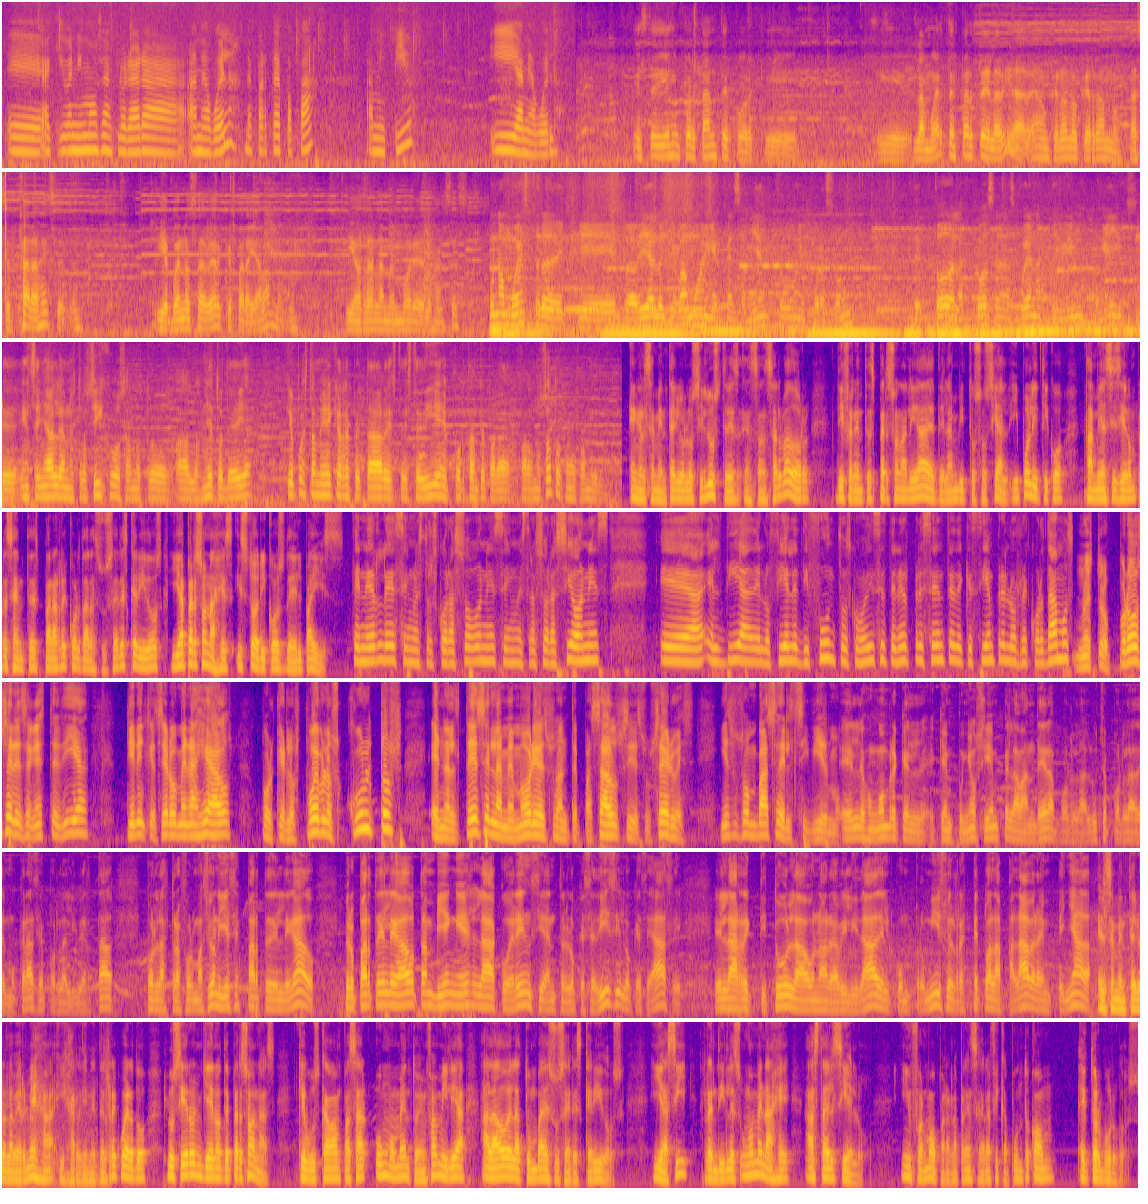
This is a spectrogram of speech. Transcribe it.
Eh, aquí venimos a enflorar a, a mi abuela de parte de papá, a mi tío y a mi abuelo. Este día es importante porque eh, la muerte es parte de la vida, ¿verdad? aunque no lo querramos aceptar a veces. ¿verdad? Y es bueno saber que para allá vamos y honrar la memoria de los ancestros. Una muestra de que todavía lo llevamos en el pensamiento, en el corazón, de todas las cosas buenas que vivimos con ellos. Eh, enseñarle a nuestros hijos, a, nuestros, a los nietos de ella, que pues también hay que respetar este, este día importante para, para nosotros como familia. En el cementerio Los Ilustres, en San Salvador, diferentes personalidades del ámbito social y político también se hicieron presentes para recordar a sus seres queridos y a personajes históricos del país. Tenerles en nuestros corazones, en nuestras oraciones, eh, el Día de los Fieles Difuntos, como dice, tener presente de que siempre los recordamos. Nuestros próceres en este día tienen que ser homenajeados porque los pueblos cultos enaltecen la memoria de sus antepasados y de sus héroes, y esos son base del civismo. Él es un hombre que, que, empuñó siempre la bandera por la lucha por la democracia, por la libertad, por las transformaciones, y ese es parte del legado. Pero parte del legado también es la coherencia entre lo que se dice y lo que se hace la rectitud, la honorabilidad, el compromiso, el respeto a la palabra empeñada. El cementerio La Bermeja y Jardines del Recuerdo lucieron llenos de personas que buscaban pasar un momento en familia al lado de la tumba de sus seres queridos y así rendirles un homenaje hasta el cielo, informó para la prensa gráfica.com Héctor Burgos.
